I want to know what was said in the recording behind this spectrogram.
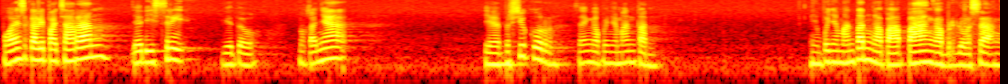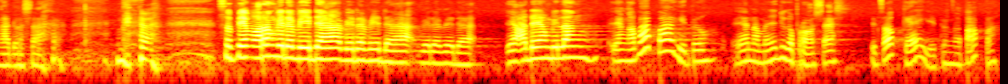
Pokoknya sekali pacaran jadi istri gitu. Makanya ya bersyukur saya nggak punya mantan. Yang punya mantan nggak apa-apa, nggak berdosa, nggak dosa. Setiap orang beda-beda, beda-beda, beda-beda. Ya ada yang bilang ya nggak apa-apa gitu. Ya namanya juga proses. It's okay gitu, nggak apa-apa.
